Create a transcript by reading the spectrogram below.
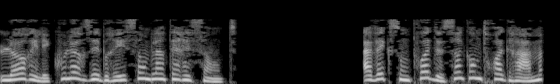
l'or et les couleurs zébrées semblent intéressantes. Avec son poids de 53 grammes,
